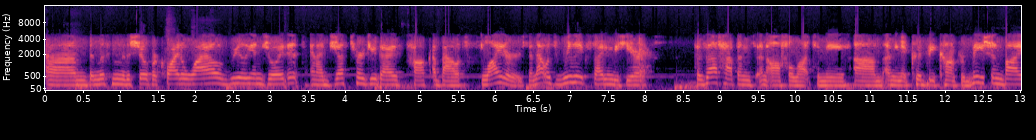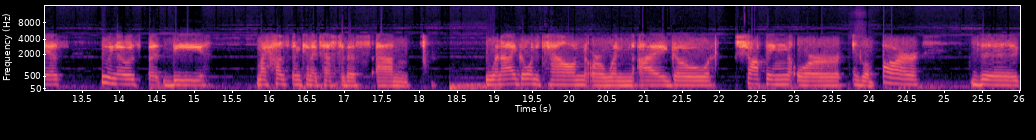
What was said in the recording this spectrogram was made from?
Um, been listening to the show for quite a while, really enjoyed it, and I just heard you guys talk about sliders, and that was really exciting to hear because that happens an awful lot to me. Um, I mean, it could be confirmation bias, who knows, but the my husband can attest to this. Um, when I go into town or when I go shopping or into a bar, the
